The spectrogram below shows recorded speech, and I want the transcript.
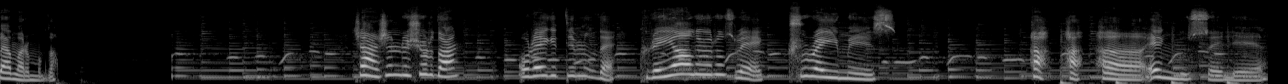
Ben varım burada. Can şimdi şuradan oraya gittiğimizde küreyi alıyoruz ve küreğimiz. Ha ha ha en güzeli.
